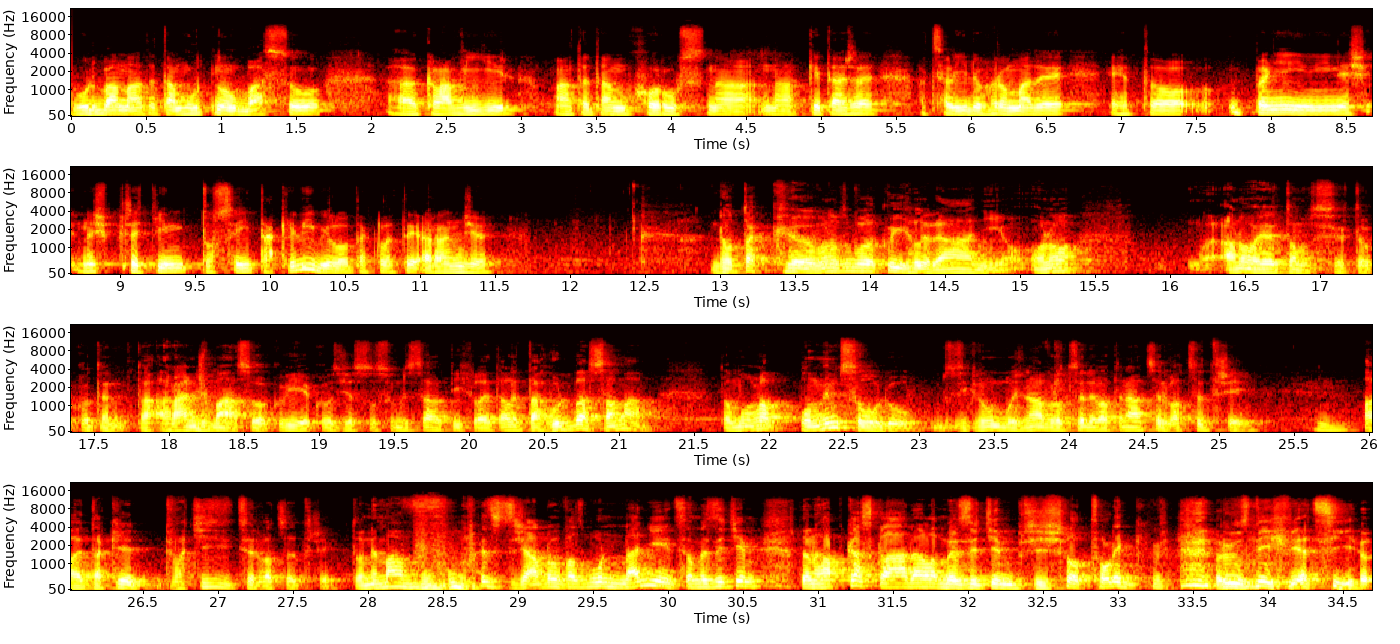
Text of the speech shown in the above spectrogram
hudba, máte tam hutnou basu, eh, klavír, máte tam chorus na, na kytaře a celý dohromady. Je to úplně jiný než, než předtím. To se jí taky líbilo, takhle ty aranže. No tak eh, ono to bylo takový hledání. Jo. Ono, ano, je tam je to jako ten, ta aranžma jsou takový jako z 80. let, ale ta hudba sama, to mohla po mém soudu vzniknout možná v roce 1923. Hmm. Ale taky 2023. To nemá vůbec žádnou vazbu na nic. A mezi tím ten Hapka skládal a mezi tím přišlo tolik různých věcí.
